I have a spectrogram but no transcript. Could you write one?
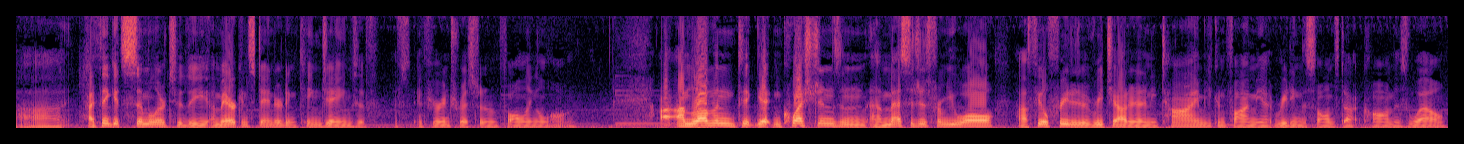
Uh, I think it's similar to the American Standard and King James if, if, if you're interested in following along. I, am loving getting questions and uh, messages from you all. Uh, feel free to reach out at any time. You can find me at readingthepsalms.com as well.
